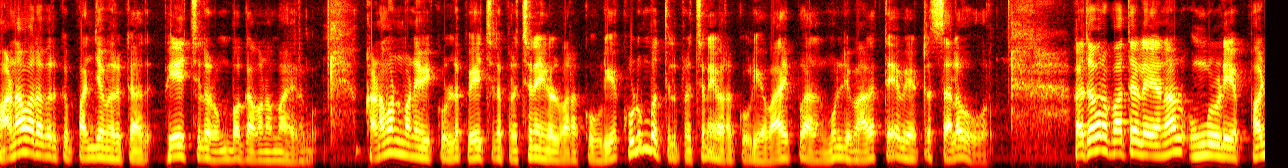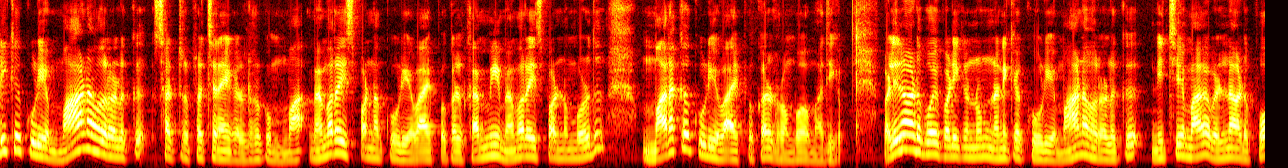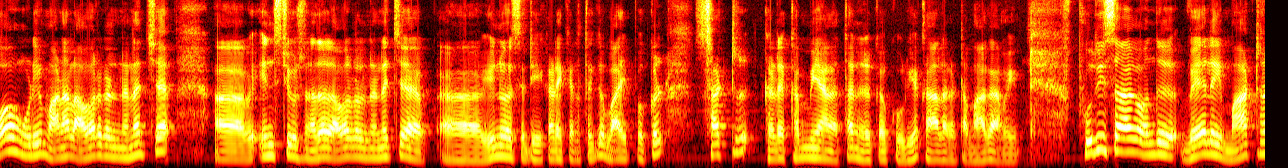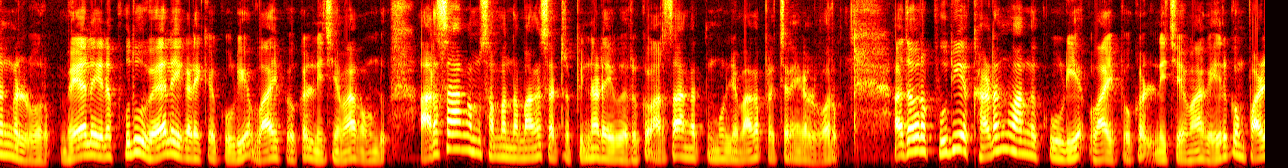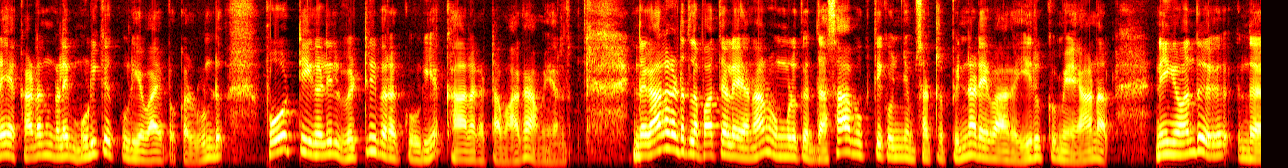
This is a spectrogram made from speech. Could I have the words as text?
பணவரவிற்கு பஞ்சம் இருக்காது. பேச்சில் ரொம்ப கவனமாக இருக்கும் கணவன் மனைவிக்குள்ள பேச்சில் பிரச்சனைகள் வரக்கூடிய குடும்பத்தில் பிரச்சனை வரக்கூடிய வாய்ப்பு அதன் மூலியமாக தேவையற்ற செலவு வரும். அது தவிர பார்த்தீங்கன்னா உங்களுடைய படிக்கக்கூடிய மாணவர்களுக்கு சற்று பிரச்சனைகள் இருக்கும். ம மெமரைஸ் பண்ணக்கூடிய வாய்ப்புகள் கம்மி. மெமரைஸ் பண்ணும்பொழுது மறக்கக்கூடிய வாய்ப்புகள் ரொம்பவும் அதிகம். வெளிநாடு போய் படிக்கணும்னு நினைக்கக்கூடிய மாணவர்களுக்கு நிச்சயமாக வெளிநாடு போக முடியும். ஆனால் அவர்கள் நினச்ச இன்ஸ்டியூஷன் அதாவது அவர்கள் நினச்ச யூனிவர்சிட்டி கிடைக்கிறதுக்கு வாய்ப்புகள் சற்று கிடை கம்மியாகத்தான் இருக்கக்கூடிய காலகட்டமாக அமையும். புதுசாக வந்து வேலை மாற்றங்கள் வரும். வேலையில் புது வேலை கிடைக்கக்கூடிய வாய்ப்புகள் நிச்சயமாக உண்டு. அரசாங்கம் சம்பந்தமாக சற்று பின்னடைவு இருக்கும். அரசாங்கத்தின் மூலியமாக பிரச்சனைகள் வரும். அது தவிர புதிய கடன் வாங்கக்கூடிய வாய்ப்புகள் நிச்சயமாக இருக்கும். பழைய கடன்களை முடிக்கக்கூடிய வாய்ப்புகள் உண்டு. போட்டிகளில் வெற்றி பெறக்கூடிய காலகட்டமாக அமைகிறது. இந்த காலகட்டத்தில் பார்த்தீங்கன்னா உங்களுக்கு தசாபுக்தி கொஞ்சம் சற்று பின்னடைவாக இருக்குமே. ஆனால் நீங்கள் வந்து இந்த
